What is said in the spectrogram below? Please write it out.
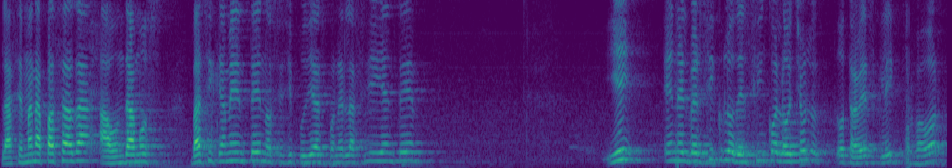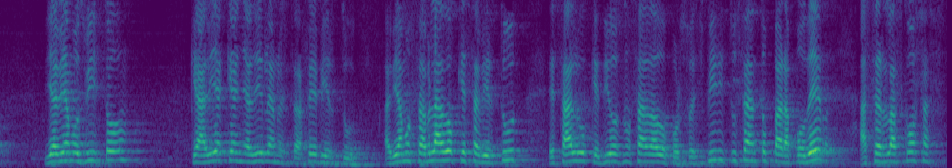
La semana pasada ahondamos básicamente, no sé si pudieras poner la siguiente, y en el versículo del 5 al 8, otra vez clic, por favor, ya habíamos visto que había que añadirle a nuestra fe virtud. Habíamos hablado que esa virtud es algo que Dios nos ha dado por su Espíritu Santo para poder hacer las cosas.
